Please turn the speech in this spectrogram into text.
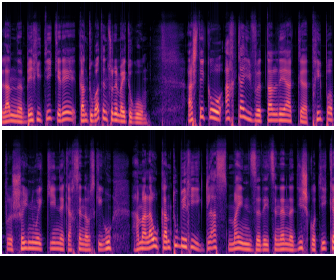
lan berritik ere kantu bat entzunen baitugu. Azteko arkaib taldeak tripop soinuekin ekartzen dauzkigu hamalau kantu berri Glass Minds deitzen den diskotik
